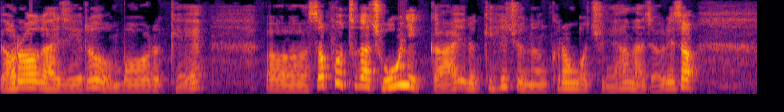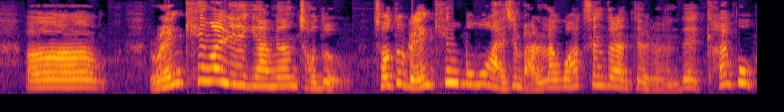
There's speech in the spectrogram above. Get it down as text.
여러 가지로 뭐 이렇게 어, 서포트가 좋으니까 이렇게 해주는 그런 것 중에 하나죠. 그래서 어, 랭킹을 얘기하면 저도 저도 랭킹 보고 가지 말라고 학생들한테 그러는데 결국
